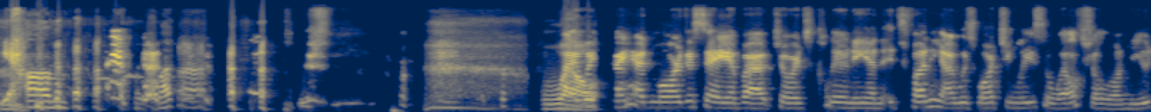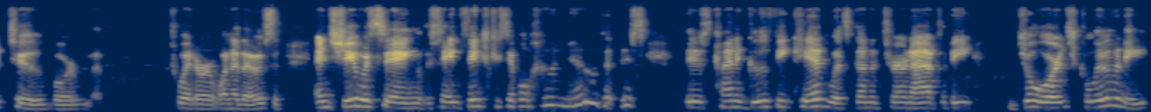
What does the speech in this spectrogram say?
Yeah. Um, wait, what? I wish I had more to say about George Clooney. And it's funny, I was watching Lisa Whelchel on YouTube or Twitter or one of those, and she was saying the same thing. She said, Well, who knew that this this kind of goofy kid was going to turn out to be George Clooney?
